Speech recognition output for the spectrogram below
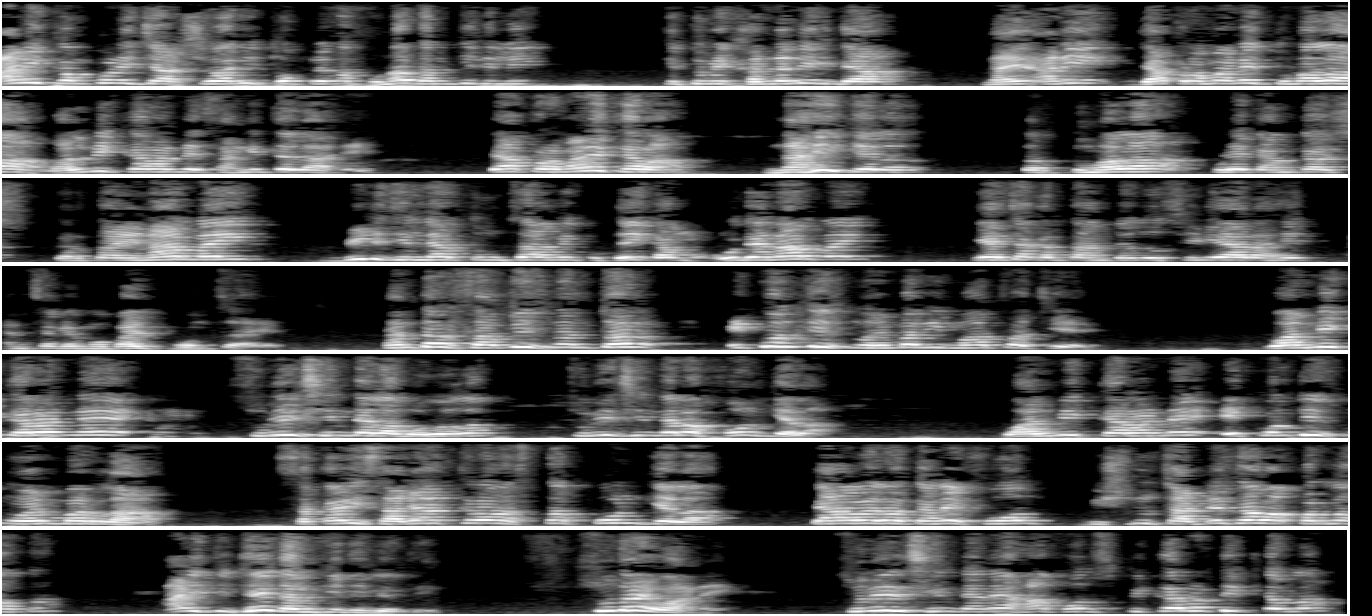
आणि कंपनीच्या शिवाजी थोपटेंना पुन्हा धमकी दिली की तुम्ही खंडणी द्या. नाही आणि ज्याप्रमाणे तुम्हाला वाल्मिकरांनी सांगितलेलं आहे त्याप्रमाणे करा. नाही केलं तर तुम्हाला पुढे कामकाज करता येणार नाही. बीड जिल्ह्यात तुमचं आम्ही कुठेही काम होऊ देणार नाही. याच्याकरता आमच्या जो सीडीआर आहे आणि सगळे मोबाईल फोनचं आहे नंतर सव्वीस नंतर एकोणतीस नोव्हेंबर ही महत्वाची आहे. वाल्मिकरांनी सुनील शिंदेला बोलवलं. सुनील शिंदेला फोन केला. वाल्मिकरांनी एकोणतीस नोव्हेंबरला सकाळी साडे अकरा वाजता फोन केला. त्यावेळेला त्याने फोन विष्णू चाटेचा वापरला होता आणि तिथे धमकी दिली होती. सुदैवाने सुनील शिंदेने हा फोन स्पीकरवरती ठेवला.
